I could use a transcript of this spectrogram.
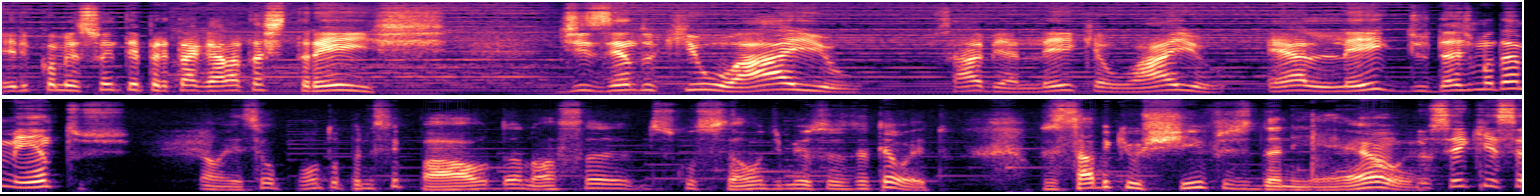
ele começou a interpretar Gálatas 3, dizendo que o aio, sabe, a lei que é o aio, é a lei dos Dez Mandamentos. Não, esse é o ponto principal da nossa discussão de 1888. Você sabe que o chifre de Daniel. Eu sei que esse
